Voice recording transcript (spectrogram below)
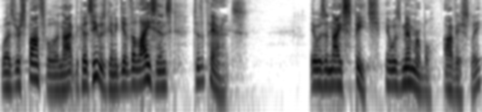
was responsible or not because he was going to give the license to the parents. It was a nice speech. It was memorable, obviously,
